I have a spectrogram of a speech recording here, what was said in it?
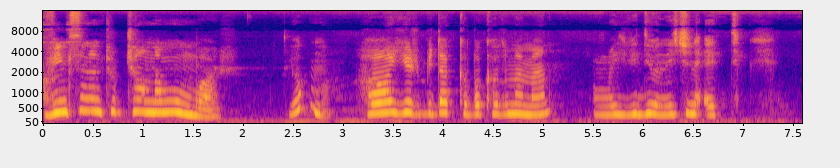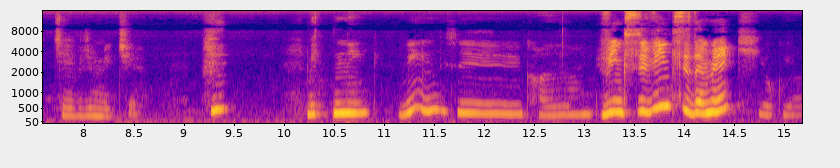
Wings'in Türkçe anlamı mı var? yok mu? Hayır bir dakika bakalım hemen. Ay videonun içine ettik. Çevrim içi. Bitnik. Winx'i kazan. Wings'i Wings'i demek. Yok ya.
